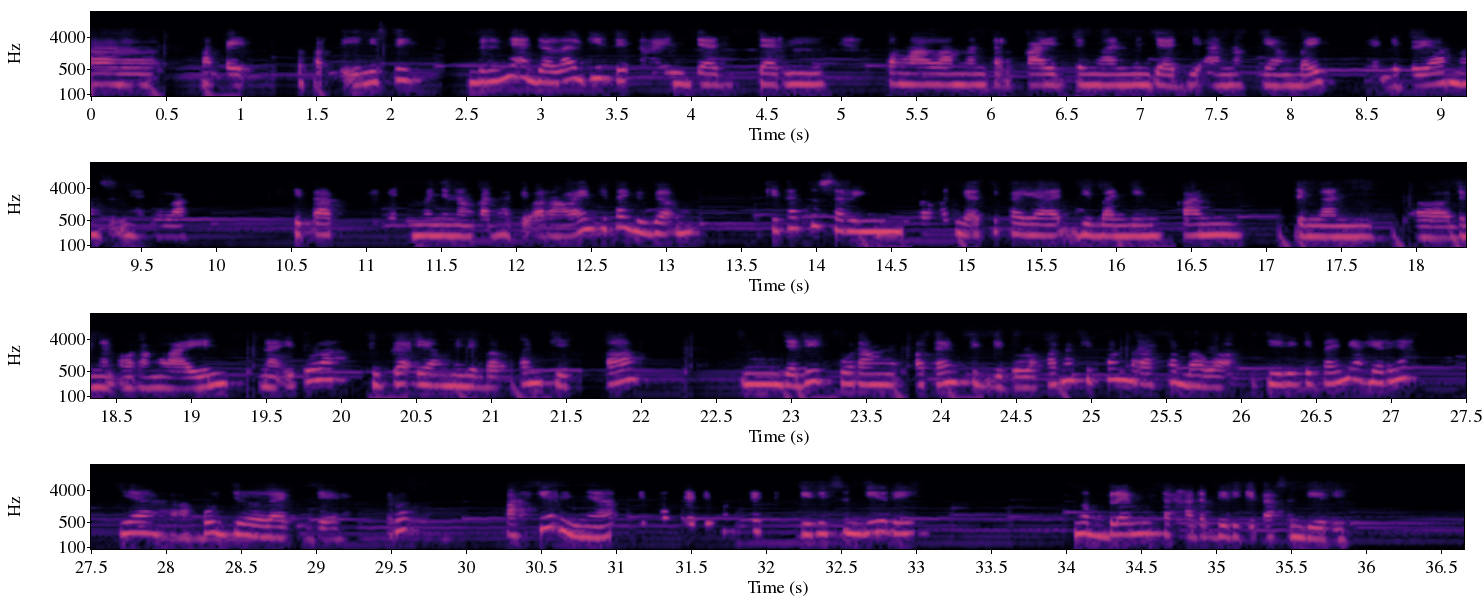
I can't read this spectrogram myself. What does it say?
sampai seperti ini sih? Sebenarnya ada lagi sih selain dari pengalaman terkait dengan menjadi anak yang baik ya gitu ya. Maksudnya adalah kita ingin menyenangkan hati orang lain kita juga kita tuh sering banget nggak sih kayak dibandingkan dengan uh, dengan orang lain. Nah, itulah juga yang menyebabkan kita menjadi kurang otentik gitu loh. Karena kita merasa bahwa diri kita ini akhirnya ya aku jelek deh. Terus akhirnya kita jadi mengkritik diri sendiri ngeblame terhadap diri kita sendiri.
